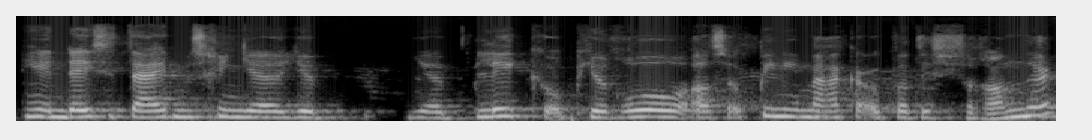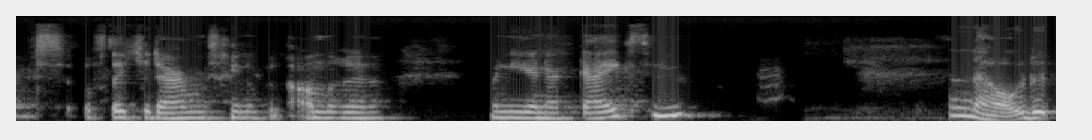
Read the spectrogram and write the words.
je in deze tijd misschien je, je je blik op je rol als opiniemaker ook wat is veranderd? Of dat je daar misschien op een andere manier naar kijkt nu? Nou,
